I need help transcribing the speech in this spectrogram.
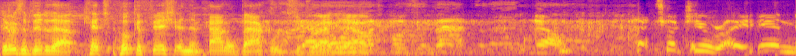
There was a bit of that catch, hook a fish, and then paddle backwards to drag it out. Much closer that. Took you right in,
